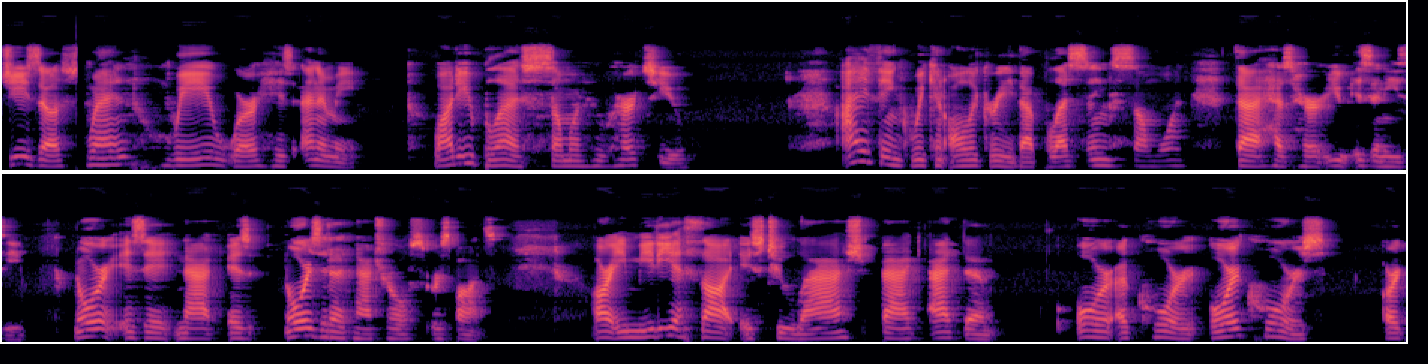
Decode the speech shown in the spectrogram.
Jesus when we were his enemy. Why do you bless someone who hurts you? I think we can all agree that blessing someone that has hurt you isn't easy, nor is it nat is nor is it a natural response. Our immediate thought is to lash back at them, or a course, or course, or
